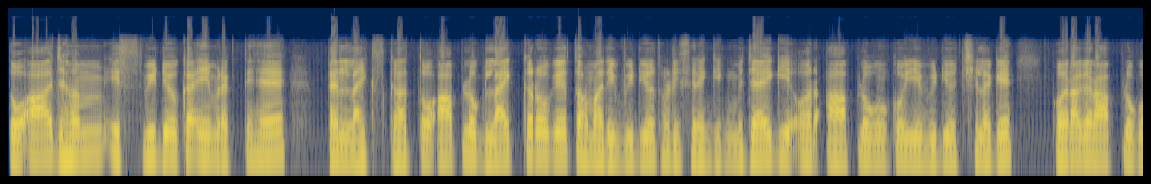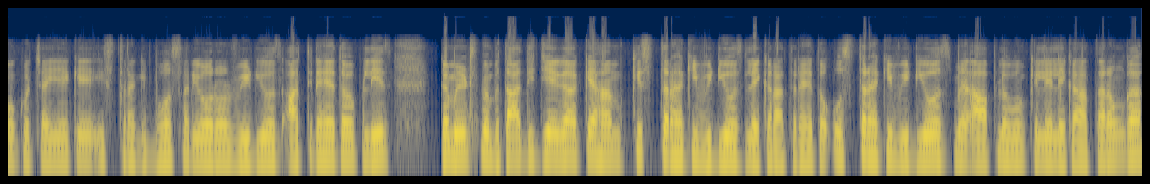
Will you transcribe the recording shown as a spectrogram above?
तो आज हम इस वीडियो का एम रखते हैं टेन लाइक्स का। तो आप लोग लाइक करोगे तो हमारी वीडियो थोड़ी सी रैंकिंग में जाएगी और आप लोगों को ये वीडियो अच्छी लगे। और अगर आप लोगों को चाहिए कि इस तरह की बहुत सारी और और वीडियोज़ आती रहे तो प्लीज़ कमेंट्स में बता दीजिएगा कि हम किस तरह की वीडियोज़ लेकर आते रहे। तो उस तरह की वीडियोज़ मैं आप लोगों के लिए लेकर आता रहूँगा।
